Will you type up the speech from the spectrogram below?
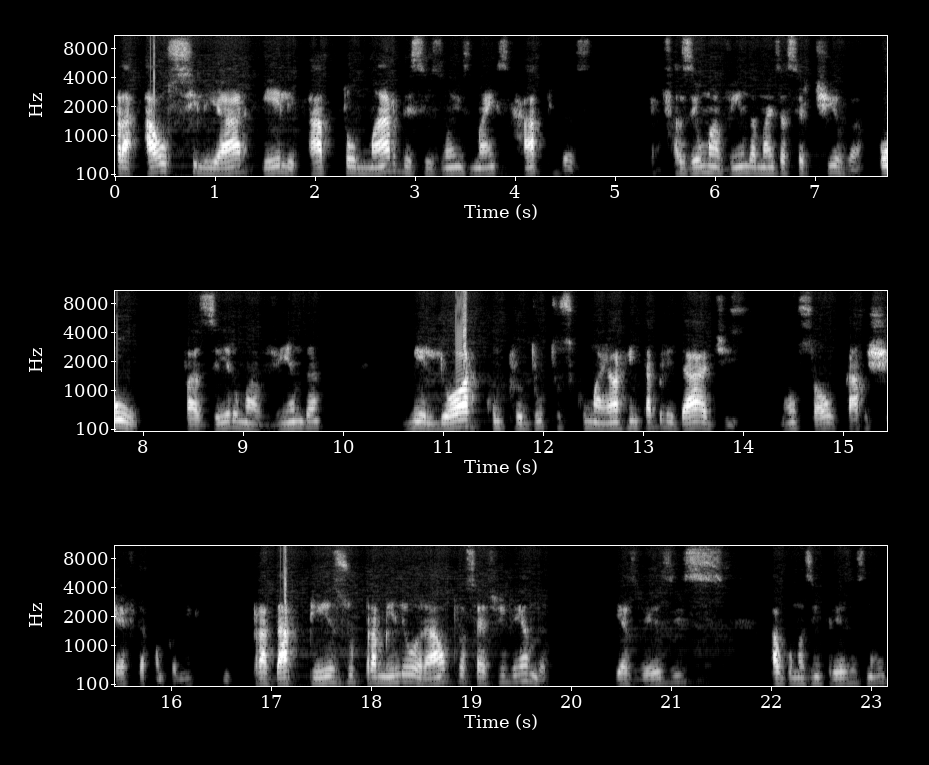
para auxiliar ele a tomar decisões mais rápidas, fazer uma venda mais assertiva ou fazer uma venda melhor com produtos com maior rentabilidade, não só o carro-chefe da companhia, para dar peso para melhorar o processo de venda. E às vezes algumas empresas não,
